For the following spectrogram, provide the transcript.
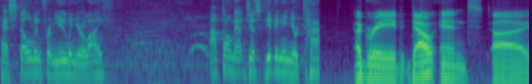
has stolen from you in your life? I'm talking about just giving in your time. Agreed. Doubt and uh,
